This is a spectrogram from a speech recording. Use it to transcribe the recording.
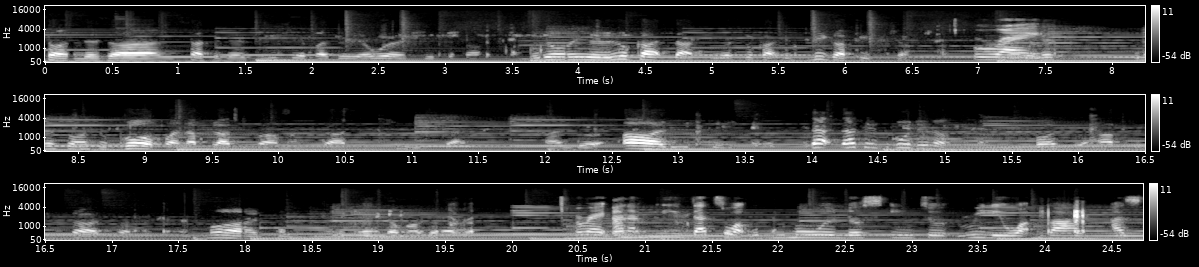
Sundays or on Saturdays, whichever day you worship, you know. We don't really look at that, we just look at the bigger picture. We right just, we just want to go up on a platform and start to preach and, and do all these things. That that is good enough. But we have to start from small things in the kingdom of God. Right, and I believe that's what will mold us into really what God has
